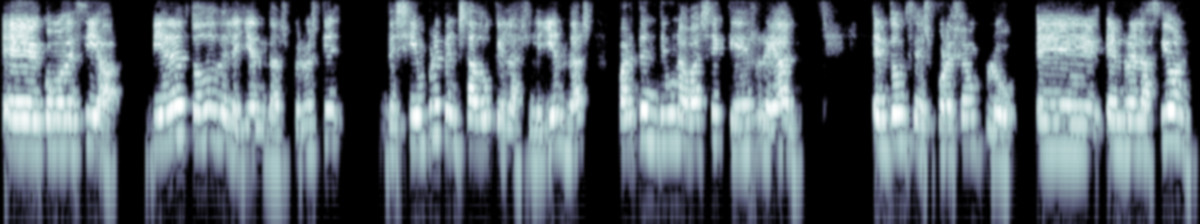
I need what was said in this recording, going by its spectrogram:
Eh, como decía, viene todo de leyendas, pero es que de siempre he pensado que las leyendas parten de una base que es real. Entonces, por ejemplo, eh, en relación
